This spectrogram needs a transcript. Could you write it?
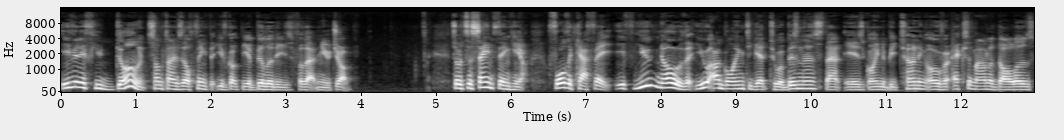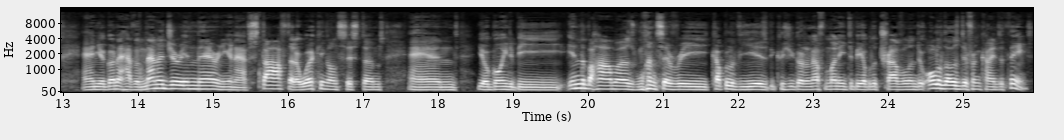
Even if you don't, sometimes they'll think that you've got the abilities for that new job. So it's the same thing here. For the cafe, if you know that you are going to get to a business that is going to be turning over X amount of dollars and you're going to have a manager in there and you're going to have staff that are working on systems and you're going to be in the Bahamas once every couple of years because you've got enough money to be able to travel and do all of those different kinds of things,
